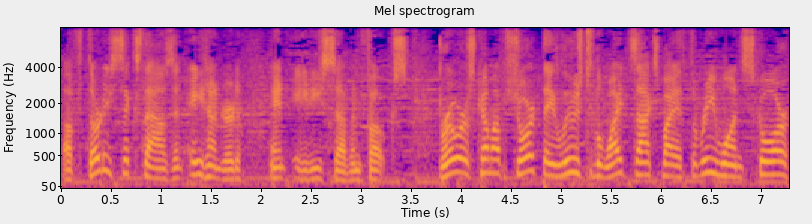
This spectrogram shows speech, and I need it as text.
of 36,887 folks. Brewers come up short. They lose to the White Sox by a 3 1 score,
